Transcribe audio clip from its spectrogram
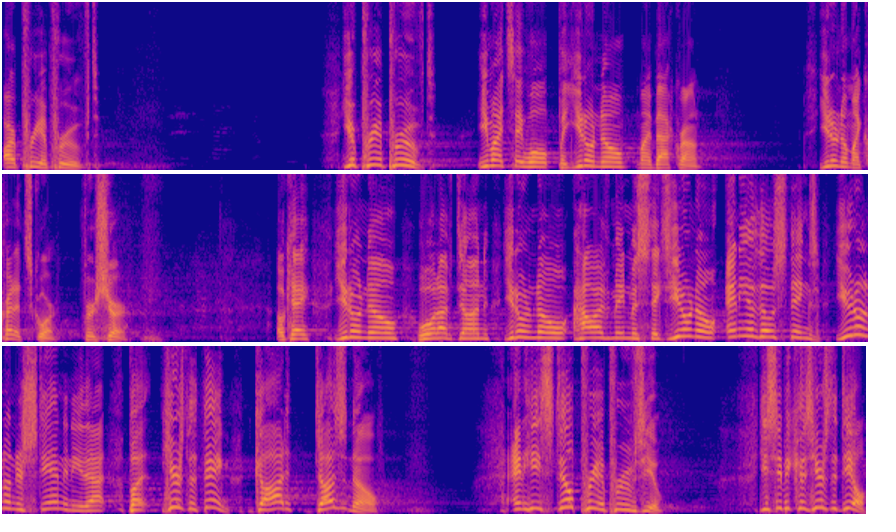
are pre approved. You're pre approved. You might say, well, but you don't know my background. You don't know my credit score, for sure. Okay? You don't know what I've done. You don't know how I've made mistakes. You don't know any of those things. You don't understand any of that. But here's the thing God does know. And He still pre approves you. You see, because here's the deal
